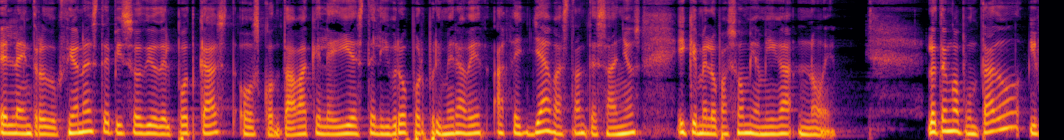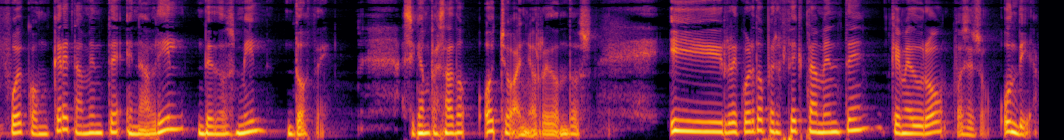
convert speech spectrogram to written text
En la introducción a este episodio del podcast os contaba que leí este libro por primera vez hace ya bastantes años y que me lo pasó mi amiga Noé. Lo tengo apuntado y fue concretamente en abril de 2012. Así que han pasado ocho años redondos. Y recuerdo perfectamente que me duró, pues eso, un día.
